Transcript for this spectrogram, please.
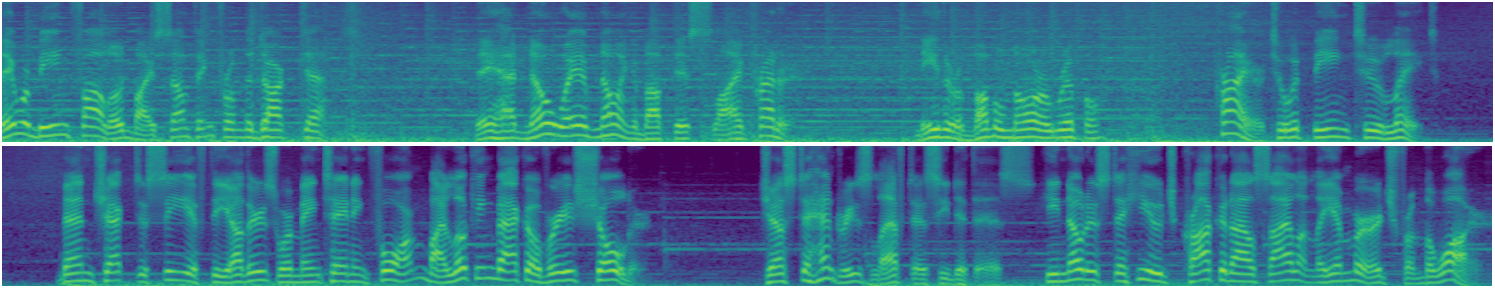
They were being followed by something from the dark depths. They had no way of knowing about this sly predator, neither a bubble nor a ripple, prior to it being too late. Ben checked to see if the others were maintaining form by looking back over his shoulder. Just to Henry's left as he did this, he noticed a huge crocodile silently emerge from the water.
